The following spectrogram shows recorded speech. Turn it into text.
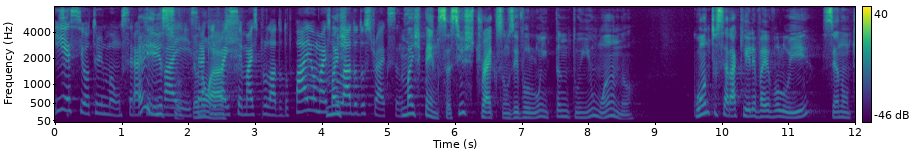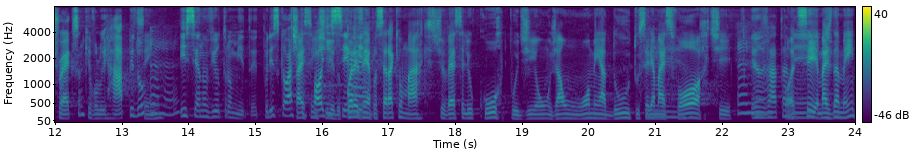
E esse outro irmão, será É que ele isso, vai, será que ele vai ser mais pro lado do pai ou mais Mas- pro lado dos Traxons? Mas pensa, se os Traxons evoluem tanto em um ano, quanto será que ele vai evoluir sendo um Traxon, que evolui rápido, Sim. Uhum. e sendo um Viltromita? Por isso que eu acho Faz que pode sentido. ser. Por que- exemplo, será que o Mark, se tivesse ali o corpo de um, já um homem adulto, seria mais forte? Uhum. Exatamente. Pode ser, mas também,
